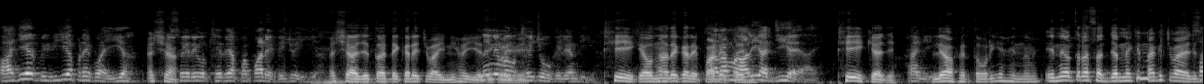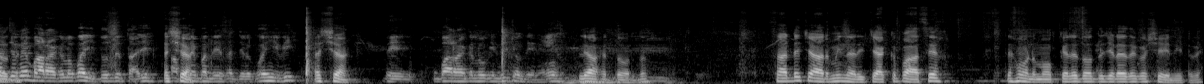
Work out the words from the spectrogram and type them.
ਅੱਜ ਯਾਰ ਪੀਦੀ ਜੀ ਆਪਣੇ ਕੋ ਆਈ ਆ। ਅੱਛਾ। ਸਵੇਰੇ ਉੱਥੇ ਤੇ ਆਪਾਂ ਪਹਾੜੇ ਤੇ ਚੋਈ ਆ। ਅੱਛਾ ਜੇ ਤੁਹਾਡੇ ਘਰੇ ਚਵਾਈ ਨਹੀਂ ਹੋਈ ਨਹੀਂ ਇਹਦੀ ਨਹੀਂ ਮੈਂ ਕੋਈ ਉੱਥੇ ਵੀ ਚੋ ਕੇ ਲਿਆਂਦੀ ਆ। ਠੀਕ ਹੈ ਉਹਨਾਂ ਦੇ ਘਰੇ ਸਾਰਾ ਮਾਲ ਪਾੜੇ ਹੀ ਅੱਜ ਹੀ ਆਇਆ ਹੈ। ਠੀਕ ਹੈ ਜੀ। ਹਾਂਜੀ। ਲਿਆ ਫਿਰ ਤੋਰੀਆਂ ਇਹਨੂੰ ਵੀ। ਇਹਨੇ ਉਤਰਾ ਸੱਜਣ ਨੇ ਕਿੰਨਾ ਕਿ ਚਵਾਇਆ ਜੀ ਦੁੱਧ? ਸੱਜਣ ਨੇ 12 ਕਿਲੋ ਭਾਜੀ ਦੁੱਧ ਦਿੱਤਾ ਜੀ ਅੱਛਾ। ਆਪਣੇ ਬੰਦੇ ਸੱਜਣ ਕੋਈ ਵੀ। ਅੱਛਾ। ਤੇ 12 ਕਿਲੋ ਕਿੰਨੇ ਚੋਂਦੇ ਰਹੇ। ਲਿਆ ਫਿਰ ਤੋਰ ਦੋ। ਸਾਢੇ ਚਾਰ ਮਹੀਨਿਆਂ ਦੀ ਚੈੱਕ ਪਾਸ ਆ। ਤੇ ਹੁਣ ਮੌਕੇ ਤੇ ਦੁੱਧ ਜਿਹੜਾ ਇਹਦੇ ਕੋਲ 6 ਲੀਟਰ ਹੈ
